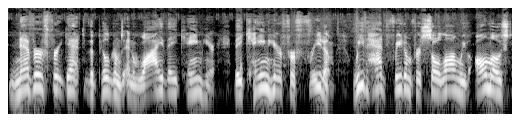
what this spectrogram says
Never forget the pilgrims and why they came here. They came here for freedom. We've had freedom for so long, we've almost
